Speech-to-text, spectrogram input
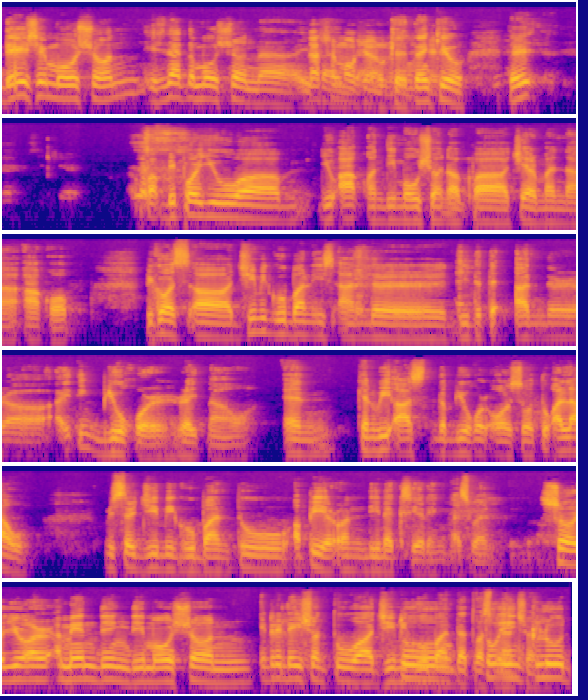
there is a motion. Is that a motion? Uh, if That's a I- motion, Okay, thank you. There, But before you um, you act on the motion of uh, Chairman uh, Akop, because uh, Jimmy Guban is under the det- under uh, I think Bucor right now, and can we ask the Bucor also to allow Mr. Jimmy Guban to appear on the next hearing as well so you are amending the motion in relation to uh, Jimmy to, Guban that was to mentioned. include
